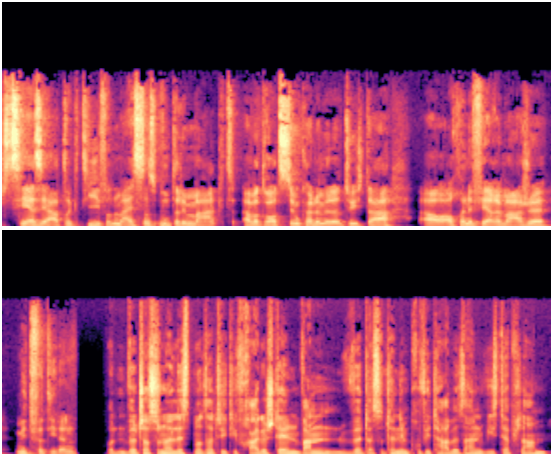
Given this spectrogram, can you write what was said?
sehr, sehr attraktiv und meistens unter dem Markt, aber trotzdem können wir natürlich da auch eine faire Marge mitverdienen. Und ein Wirtschaftsjournalist muss natürlich die Frage stellen, wann wird das Unternehmen profitabel sein? Wie ist der Plan?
